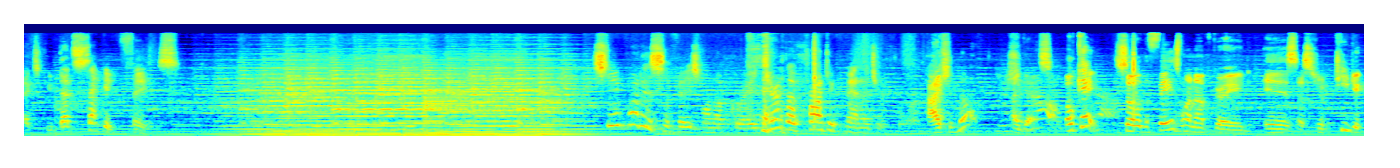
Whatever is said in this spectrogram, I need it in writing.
execute that second phase. Steve, what is the phase one upgrade? You're the project manager. I should know, You I guess. know. Okay, Yeah. so the phase one upgrade is a strategic,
